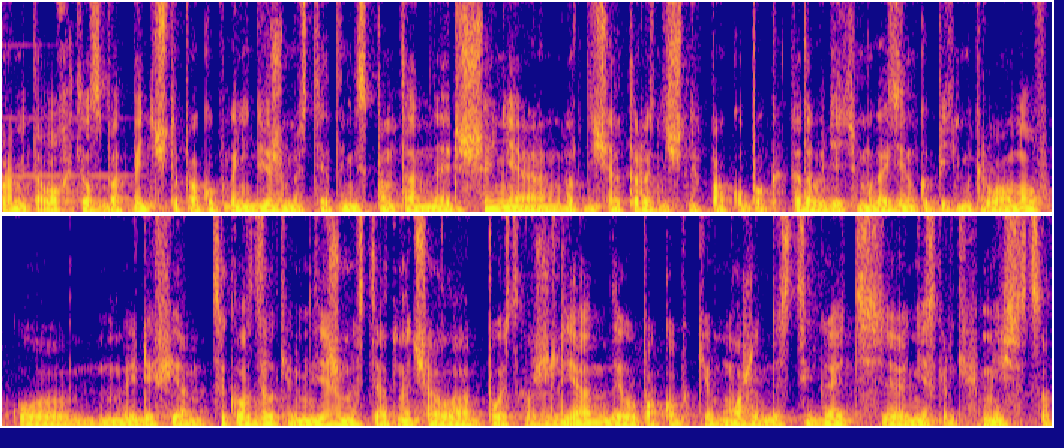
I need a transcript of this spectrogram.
Кроме того, хотелось бы отметить, что покупка недвижимости – это не спонтанное решение, в отличие от розничных покупок. Когда вы идете в магазин купить микроволновку или фен. Цикл сделки в недвижимости от начала поисков жилья до его покупки может достигать нескольких месяцев.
